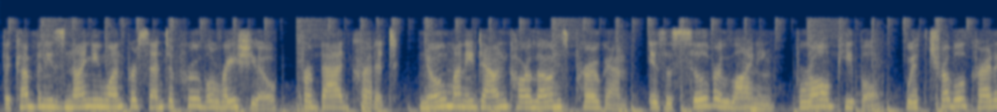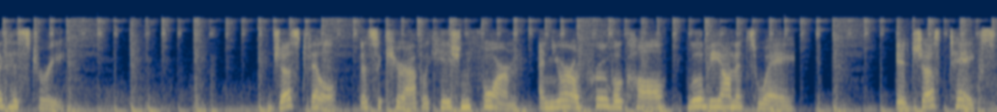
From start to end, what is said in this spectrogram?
The company's 91% approval ratio for bad credit, no money down car loans program is a silver lining for all people with troubled credit history. Just fill the secure application form and your approval call will be on its way. It just takes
